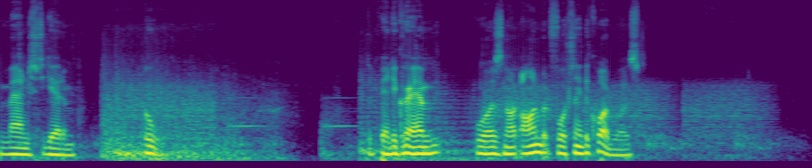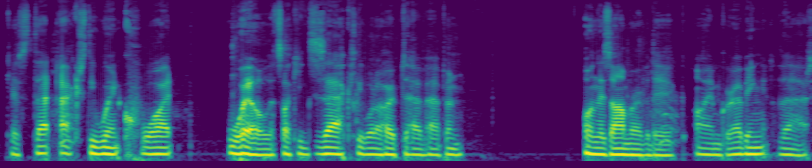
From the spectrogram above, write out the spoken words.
managed to get him. Oh. The pentagram was not on, but fortunately the quad was. Guess that actually went quite well. That's like exactly what I hope to have happen. On this armor over there. I am grabbing that.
